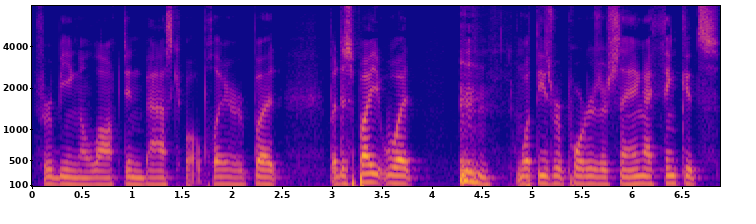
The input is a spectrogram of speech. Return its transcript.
for being a locked in basketball player. But but despite what what these reporters are saying. I think it's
